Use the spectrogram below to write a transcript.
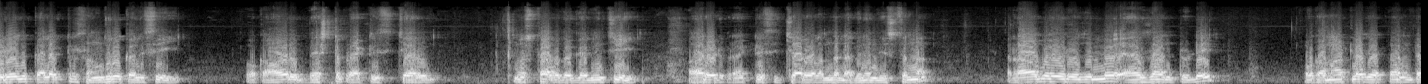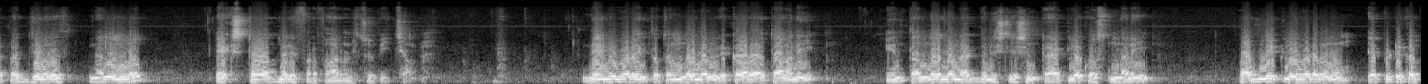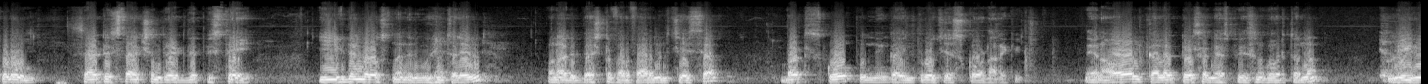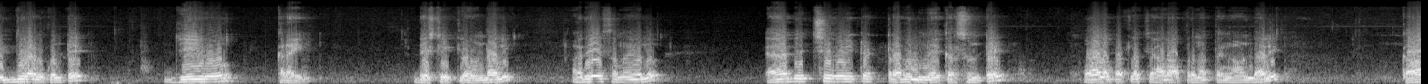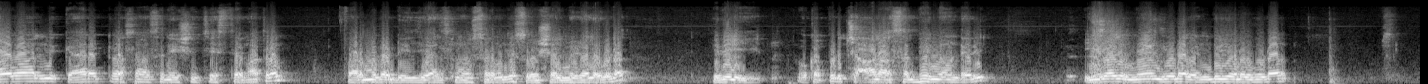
ఈరోజు కలెక్టర్స్ అందరూ కలిసి ఒక ఆరు బెస్ట్ ప్రాక్టీస్ ఇచ్చారు. ముస్తాబు దగ్గర నుంచి ఆరేడు ప్రాక్టీస్ ఇచ్చారు. వాళ్ళందరిని అభినందిస్తున్నా. రాబోయే రోజుల్లో యాజ్ ఆన్ టుడే ఒక మాటలో చెప్పాలంటే పద్దెనిమిది నెలల్లో ఎక్స్ట్రాడినరీ పర్ఫార్మెన్స్ చూపించాం. నేను కూడా ఇంత తొందరలో రికవర్ అవుతామని ఇంత తొందరలోనే అడ్మినిస్ట్రేషన్ ట్రాక్లోకి వస్తుందని పబ్లిక్లో కూడా మనం ఎప్పటికప్పుడు సాటిస్ఫాక్షన్ రేట్ తెప్పిస్తే ఈ విధంగా వస్తుందని నేను ఊహించలేదు. మనం అది బెస్ట్ పర్ఫార్మెన్స్ చేశాం. బట్ స్కోప్ ఉంది ఇంకా ఇంప్రూవ్ చేసుకోవడానికి. నేను ఆల్ కలెక్టర్స్ అండ్ ఎస్పీస్ని కోరుతున్నా. మీరిద్దరు అనుకుంటే జీరో క్రైమ్ డిస్ట్రిక్ట్లో ఉండాలి. అదే సమయంలో యాబిచ్యువేటెడ్ ట్రబుల్ మేకర్స్ ఉంటే వాళ్ళ పట్ల చాలా అప్రమత్తంగా ఉండాలి. కావాలని క్యారెక్టర్ అసాసినేషన్ చేస్తే మాత్రం ఫర్మ్గా డీల్ చేయాల్సిన అవసరం ఉంది సోషల్ మీడియాలో కూడా. ఇది ఒకప్పుడు చాలా అసభ్యంగా ఉండేది. ఈరోజు నేను కూడా ఎన్డీఏలో కూడా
